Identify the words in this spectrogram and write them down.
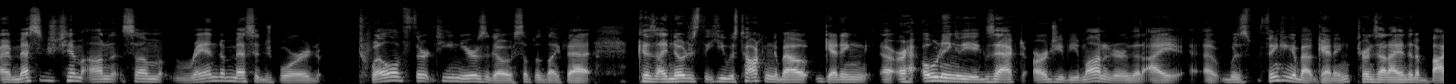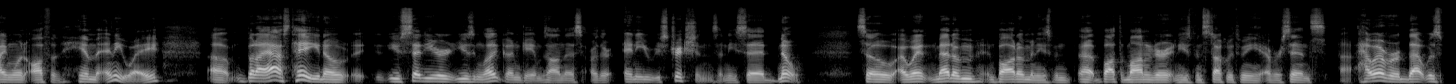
I messaged him on some random message board 12, 13 years ago, something like that, because I noticed that he was talking about getting uh, or owning the exact RGB monitor that I uh, was thinking about getting. Turns out I ended up buying one off of him anyway. Um, but I asked, hey, you know, you said you're using light gun games on this. Are there any restrictions? And he said, no. So I went and met him and bought him, and he's been uh, bought the monitor, and he's been stuck with me ever since. Uh, however, that was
